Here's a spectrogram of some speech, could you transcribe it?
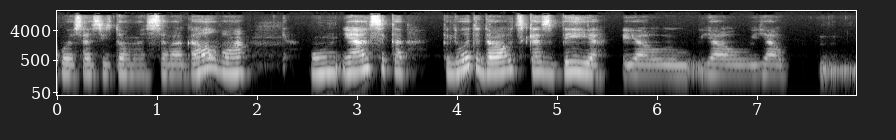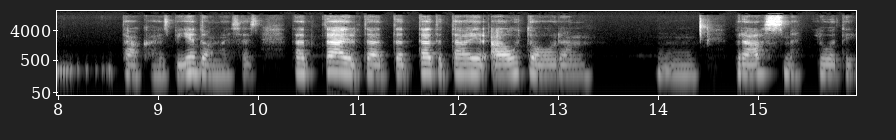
ko es esmu izdomājis savā galvā. Un jāsaka, ka ļoti daudz kas bija jau, jau, jau tā, kā es biju iedomājies. Tā, tā, ir, tā, tā, tā, tā, tā ir autoram. Mm, prasme ļoti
